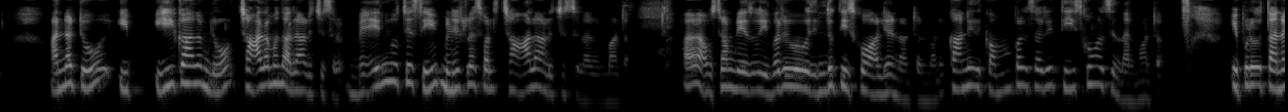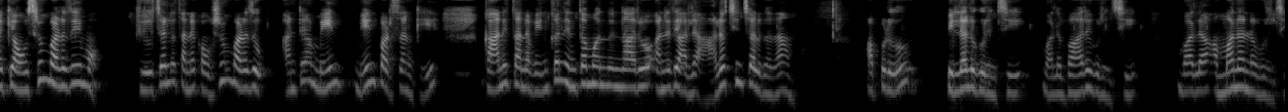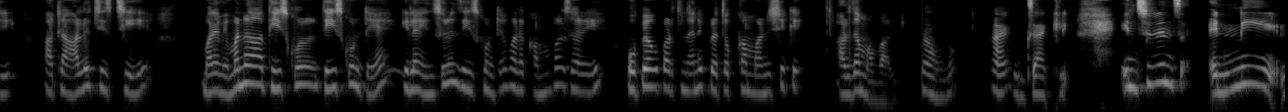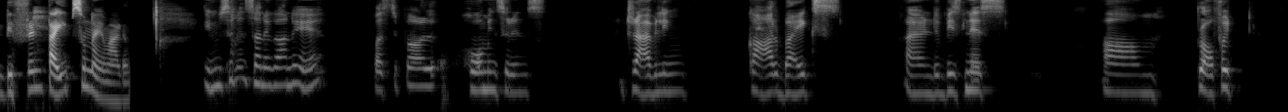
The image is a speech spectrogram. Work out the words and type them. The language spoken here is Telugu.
అన్నట్టు ఈ ఈ కాలంలో చాలా మంది అలా ఆలోచిస్తారు. మెయిన్ వచ్చేసి మిడిల్ క్లాస్ వాళ్ళు చాలా ఆలోచిస్తున్నారు అనమాట అవసరం లేదు ఎవరు ఎందుకు తీసుకోవాలి? అన్నట్టు అనమాట కానీ ఇది కంపల్సరీ తీసుకోవాల్సింది అనమాట ఇప్పుడు తనకి అవసరం పడదేమో ఫ్యూచర్లో తనకు అవసరం పడదు అంటే ఆ మెయిన్ మెయిన్ పర్సన్కి కానీ తన వెనుకలు ఎంతమంది ఉన్నారు అనేది అలా ఆలోచించాలి కదా. అప్పుడు పిల్లల గురించి వాళ్ళ భార్య గురించి వాళ్ళ అమ్మ నాన్న గురించి అట్లా ఆలోచించి మనం ఏమన్నా తీసుకు తీసుకుంటే ఇలా ఇన్సూరెన్స్ తీసుకుంటే వాళ్ళకి కంపల్సరీ ఉపయోగపడుతుందని ప్రతి ఒక్క మనిషికి అర్థం అవ్వాలి. అవును. ఎగ్జాక్ట్లీ. ఇన్సూరెన్స్ ఎన్ని డిఫరెంట్ టైప్స్ ఉన్నాయి మేడం? ఇన్సూరెన్స్ అనగానే first of all home insurance travelling car bikes and business profit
